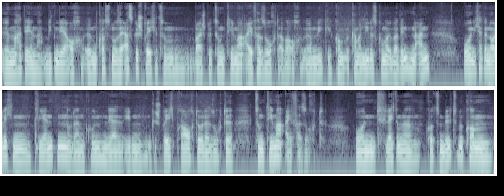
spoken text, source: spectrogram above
ähm, hat bieten wir auch ähm, kostenlose Erstgespräche zum Beispiel zum Thema Eifersucht, aber auch ähm, wie kann man Liebeskummer überwinden an. Und ich hatte neulich einen Klienten oder einen Kunden, der eben ein Gespräch brauchte oder suchte zum Thema Eifersucht. Und vielleicht, um ein kurzes Bild zu bekommen,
